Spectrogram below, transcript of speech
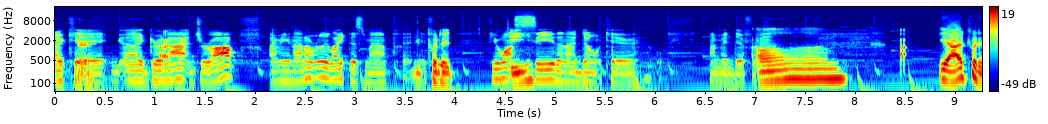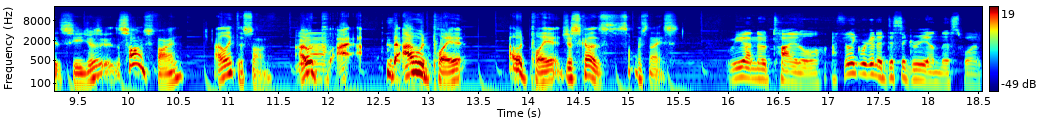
Okay, uh, Granat drop. I mean, I don't really like this map. You if put you, it. If you want D? C, then I don't care. I'm indifferent. Um. Yeah, I'd put it C. Just the song's fine. I like the song. I would. I, I I would play it. I would play it just cause the song's nice. We got no title. I feel like we're gonna disagree on this one.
